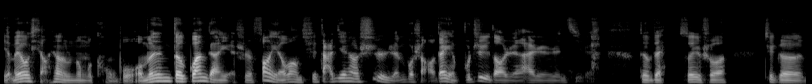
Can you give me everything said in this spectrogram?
也没有想象中那么恐怖。我们的观感也是，放眼望去，大街上是人不少，但也不至于到人挨人人挤人，对不对？所以说，这个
